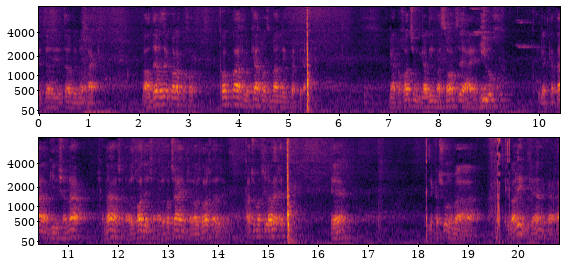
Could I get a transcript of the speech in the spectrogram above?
יותר, יותר במרחק. ועל דרך זה כל הכוחות. כל כוח לוקח לו זמן להתפתח. מהכוחות שמתגלים בסוף זה ההילוך, ילד קטן, גיל שנה, שנה, שנה וחודש, שנה וחודשיים, שנה ושלוש חודשים, עד שהוא מתחיל ללכת. כן? זה קשור עם האיברים, כן? ככה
